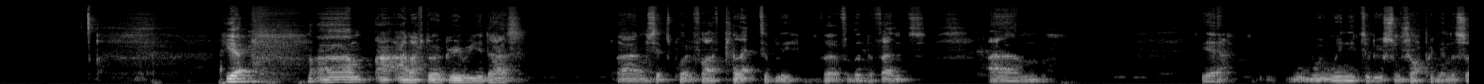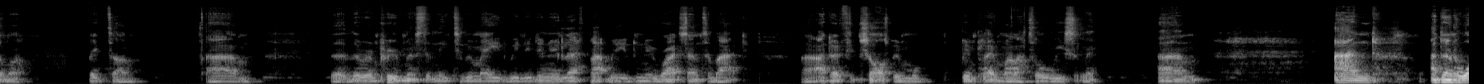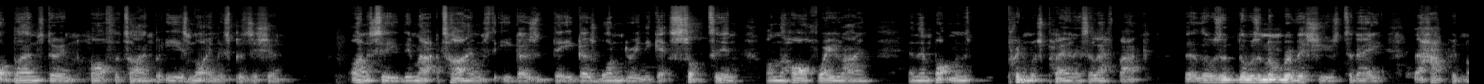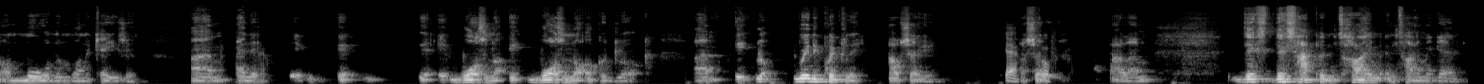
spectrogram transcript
Yeah, um, I'd have to agree with you, Dad. Um, 6.5 collectively for, for the defense. Um, yeah, we, we need to do some shopping in the summer, big time. Um, there are improvements that need to be made. We need a new left back. We need a new right centre back. Uh, I don't think Charles been been playing well at all recently, um, and I don't know what Burns doing half the time, but he is not in his position. Honestly, the amount of times that he goes that he goes wandering, he gets sucked in on the halfway line, and then Botman's pretty much playing as a left back. There was a, there was a number of issues today that happened on more than one occasion, um, and it, it, it it was not it was not a good look. Um, it look really quickly. I'll show you. Yeah, I'll show you. I'll, um, this this happened time and time again.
